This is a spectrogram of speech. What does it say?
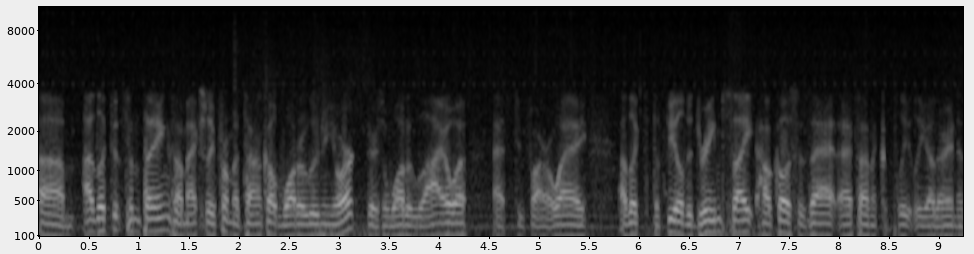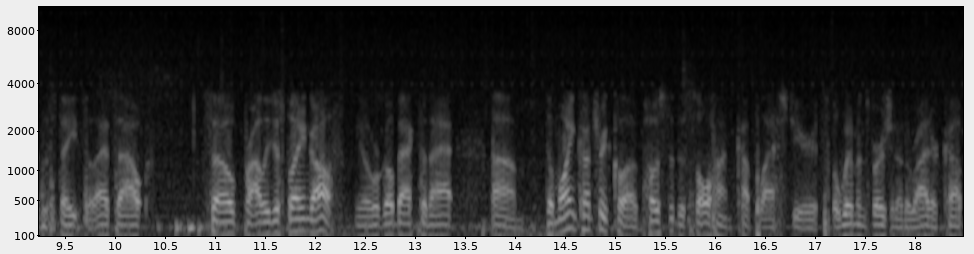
Um, I looked at some things. I'm actually from a town called Waterloo, New York. There's a Waterloo, Iowa. That's too far away. I looked at the Field of Dreams site. How close is that? That's on the completely other end of the state, so that's out. So probably just playing golf. You know, we'll go back to that. Um, Des Moines Country Club hosted the Solheim Cup last year. It's the women's version of the Ryder Cup.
